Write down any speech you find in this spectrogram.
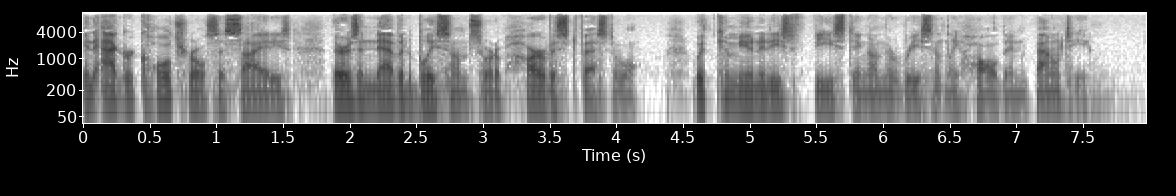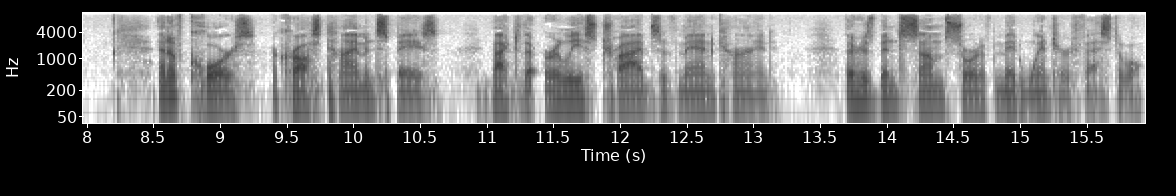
In agricultural societies, there is inevitably some sort of harvest festival, with communities feasting on the recently hauled-in bounty. And of course, across time and space, back to the earliest tribes of mankind, there has been some sort of midwinter festival,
